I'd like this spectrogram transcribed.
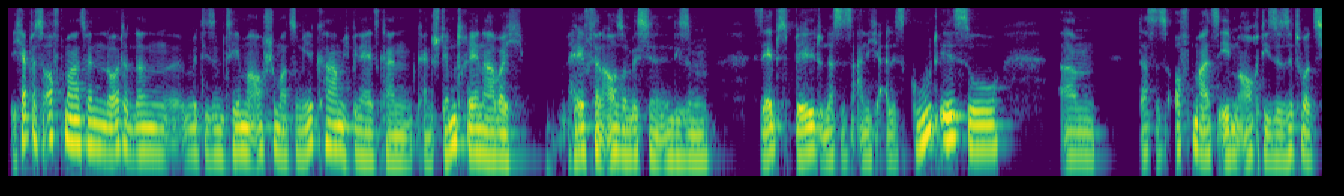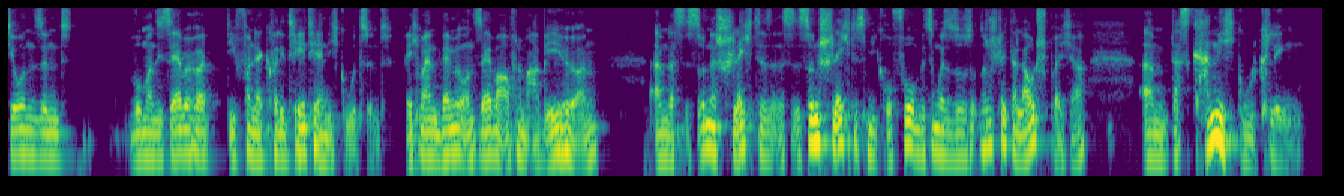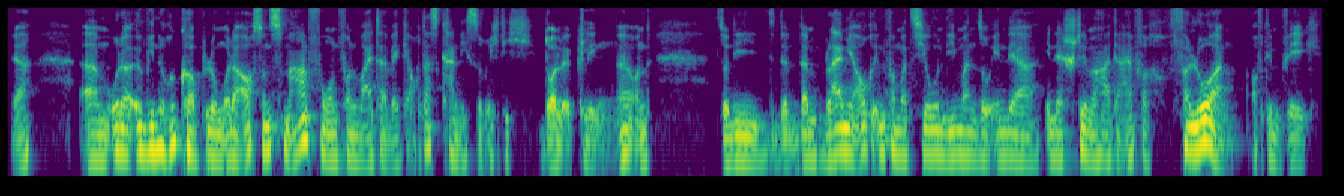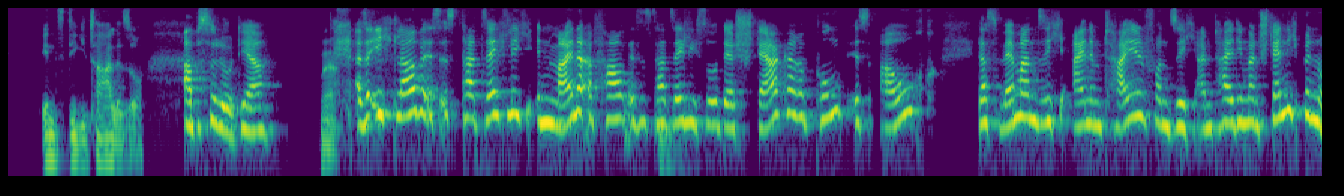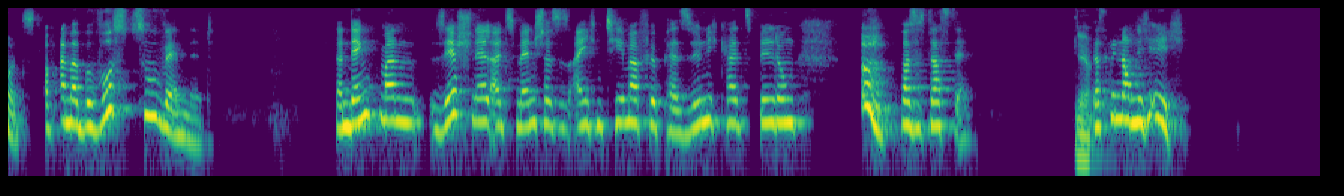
Ich habe das oftmals, wenn Leute dann mit diesem Thema auch schon mal zu mir kamen. Ich bin ja jetzt kein, kein Stimmtrainer, aber ich helfe dann auch so ein bisschen in diesem Selbstbild und dass es eigentlich alles gut ist, so, ähm, dass es oftmals eben auch diese Situationen sind, wo man sich selber hört, die von der Qualität her nicht gut sind. Ich meine, wenn wir uns selber auf einem AB hören, ähm, das ist so eine schlechte, es ist so ein schlechtes Mikrofon, beziehungsweise so, so ein schlechter Lautsprecher, ähm, das kann nicht gut klingen, ja. Ähm, oder irgendwie eine Rückkopplung oder auch so ein Smartphone von weiter weg, auch das kann nicht so richtig dolle klingen. Ne? Und so die, dann bleiben ja auch Informationen, die man so in der, in der Stimme hatte, einfach verloren auf dem Weg ins Digitale so. Absolut, ja. Ja. Also ich glaube, es ist tatsächlich, in meiner Erfahrung ist es tatsächlich so, der stärkere Punkt ist auch, dass wenn man sich einem Teil von sich, einem Teil, den man ständig benutzt, auf einmal bewusst zuwendet, dann denkt man sehr schnell als Mensch, das ist eigentlich ein Thema für Persönlichkeitsbildung. Oh, was ist das denn? Ja. Das bin noch nicht ich.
